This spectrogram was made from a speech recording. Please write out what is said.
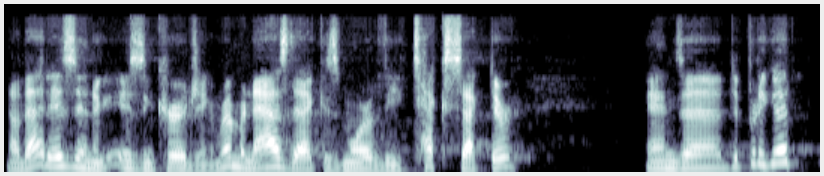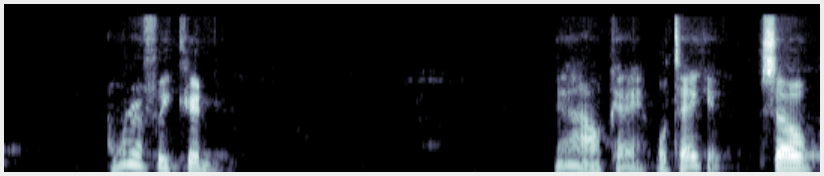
Now that is, in, is encouraging. Remember, NASDAQ is more of the tech sector and uh, did pretty good. I wonder if we could. Yeah, okay, we'll take it. So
